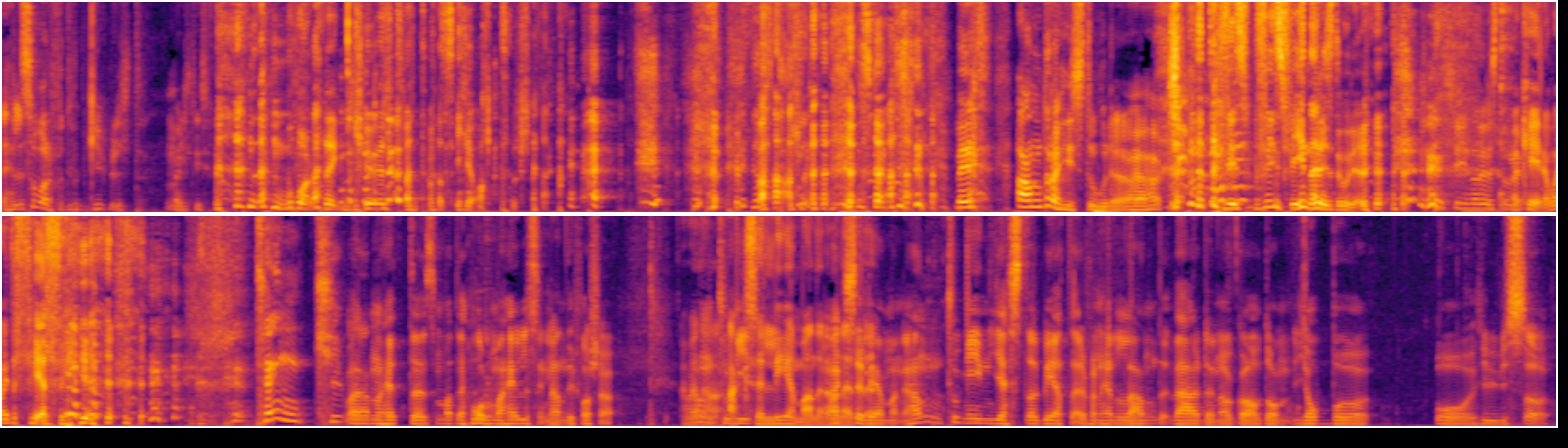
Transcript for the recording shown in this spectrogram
eller så var det för att det var gult, möjligtvis. De målade gult för att det var asiater. Fan. Men andra historier har jag hört. Det finns, finns finare historier. Finare historier. Okej, de var inte felfri. Tänk vad han hette som hade Holma Hälsingland i Forsa. Jag Han tog Axel Lehmann eller vad han Axel. Lehmann, han tog in gästarbetare från hela land, världen och gav dem jobb och, och hus och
